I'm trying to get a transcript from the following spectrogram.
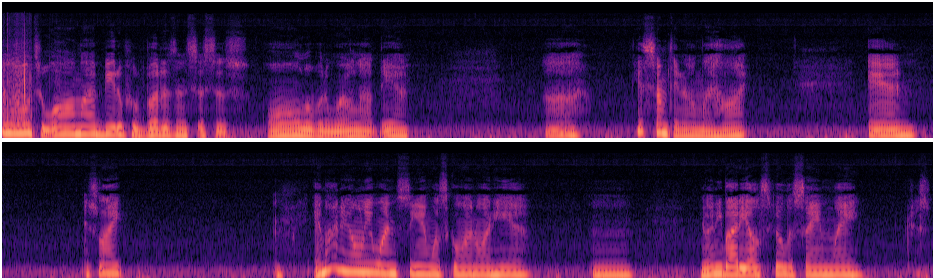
Hello to all my beautiful brothers and sisters all over the world out there. Uh, it's something on my heart. And it's like, am I the only one seeing what's going on here? Mm, do anybody else feel the same way? Just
